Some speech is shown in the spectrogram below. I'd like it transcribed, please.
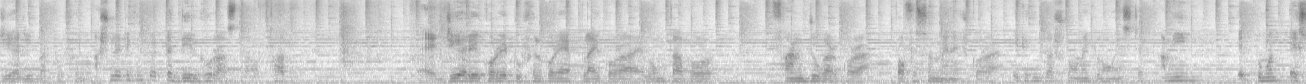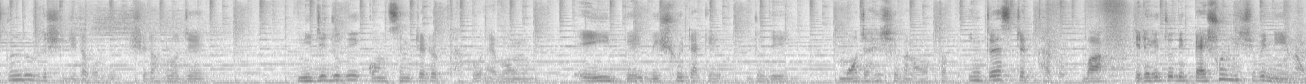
জিআরই বা টুফেল আসলে এটা কিন্তু একটা দীর্ঘ রাস্তা, অর্থাৎ জিআরই করে টুফেল করে অ্যাপ্লাই করা এবং তারপর ফান্ড জোগাড় করা প্রফেশন ম্যানেজ করা, এটা কিন্তু আসলে অনেক লং স্টেপ আমি তোমার স্টুডেন্টের উদ্দেশ্যে যেটা বলব, সেটা হলো যে নিজে যদি কনসেন্ট্রেটেড থাকো এবং এই বিষয়টাকে যদি মজা হিসেবে নাও, অর্থাৎ ইন্টারেস্টেড থাকো বা এটাকে যদি প্যাশন হিসেবে নিয়ে নাও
